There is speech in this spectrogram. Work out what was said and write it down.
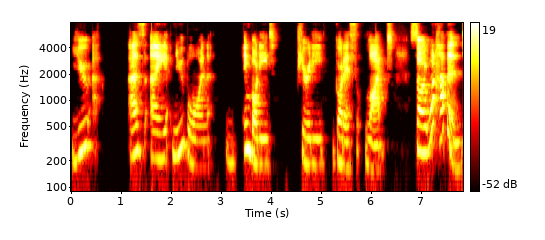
You, as a newborn, embodied purity, goddess, light. So, what happened?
